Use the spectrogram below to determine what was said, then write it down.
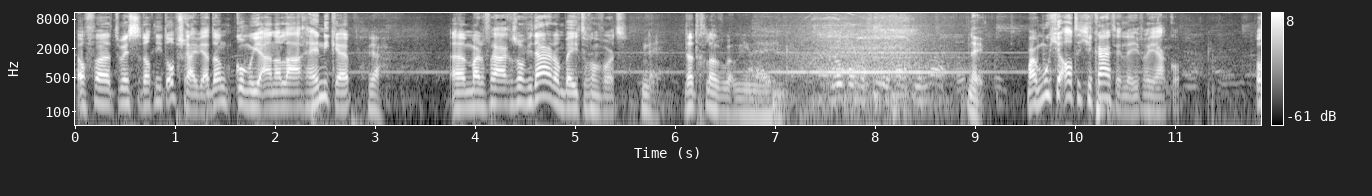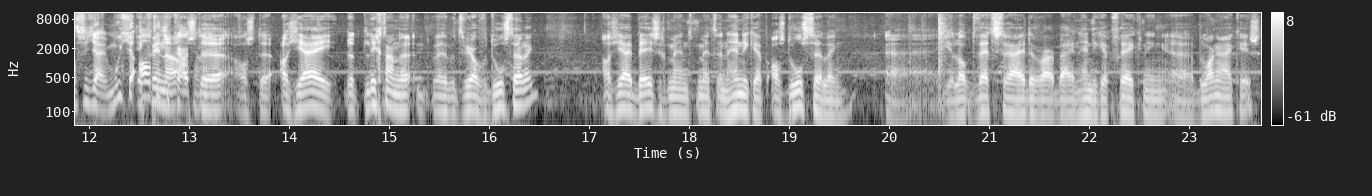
Of eh, tenminste dat niet opschrijven. Ja, dan kom je aan een lage handicap. Ja. Eh, maar de vraag is of je daar dan beter van wordt. Nee, dat geloof ik ook niet. Nee. Maar moet je altijd je kaart inleveren, Jacob? Wat vind jij? Moet je Ik altijd vind je nou, kaart als, de, als, de, als jij, dat ligt aan de, we hebben het weer over doelstelling. Als jij bezig bent met een handicap als doelstelling, je loopt wedstrijden waarbij een handicapverrekening eh, belangrijk is.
